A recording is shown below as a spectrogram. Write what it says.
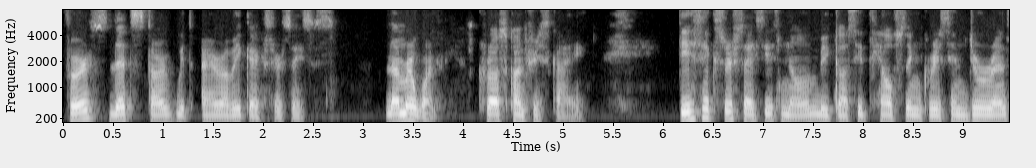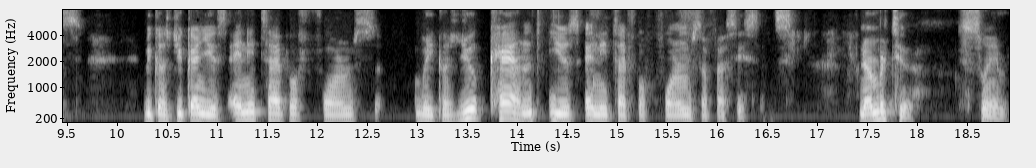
First, let's start with aerobic exercises. Number one, cross country skiing. This exercise is known because it helps increase endurance because you can use any type of forms because you can't use any type of forms of assistance. Number 2, swimming.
